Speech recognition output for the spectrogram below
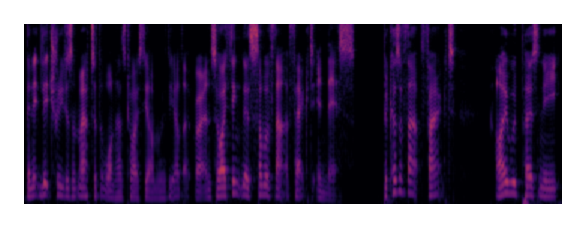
then it literally doesn't matter that one has twice the armor of the other, right? And so I think there's some of that effect in this. Because of that fact, I would personally,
